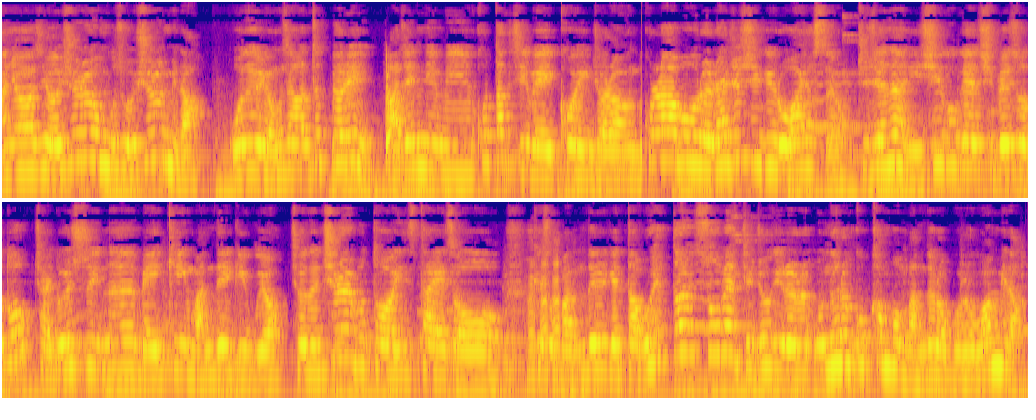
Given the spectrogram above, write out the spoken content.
안녕하세요. 슈루연구소 슈루입니다 오늘 영상은 특별히 아재님이 코딱지 메이커인 저랑 콜라보를 해주시기로 하셨어요. 주제는 이 시국에 집에서도 잘 놀 수 있는 making 만들기고요. 저는 7월부터 인스타에서 계속 만들겠다고 했던 소맥 제조기를 오늘은 꼭 한번 만들어 보려고 합니다.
